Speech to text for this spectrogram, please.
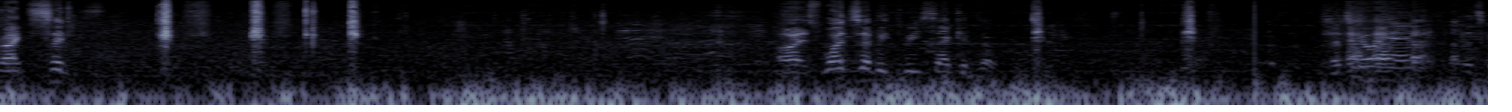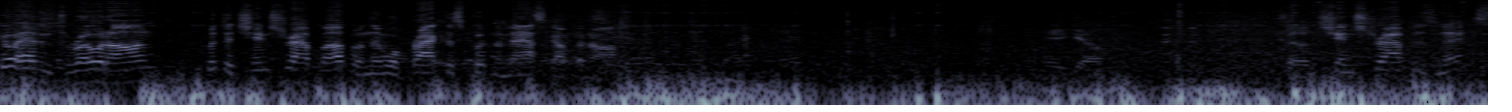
Like this. Practicing. Oh, it's once every three seconds though. Let's go ahead. Let's go ahead and throw it on. Put the chin strap up, and then we'll practice putting the mask up and off. There you go. So chin strap is next.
